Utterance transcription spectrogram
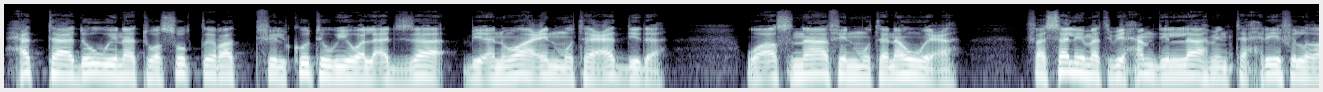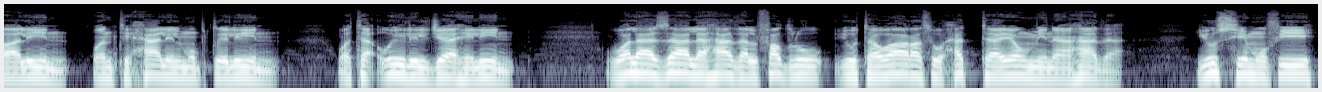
حتى دونت وسطرت في الكتب والأجزاء بأنواع متعددة وأصناف متنوعة فسلمت بحمد الله من تحريف الغالين وانتحال المبطلين وتأويل الجاهلين. ولا زال هذا الفضل يتوارث حتى يومنا هذا. يسهم فيه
